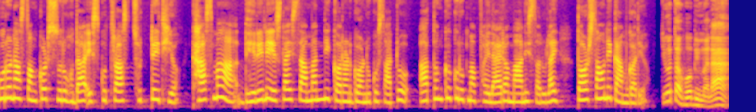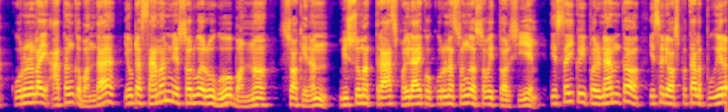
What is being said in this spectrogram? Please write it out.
कोरोना सङ्कट सुरु हुँदा यसको त्रास छुट्टै थियो। खासमा धेरैले यसलाई सामान्यकरण गर्नुको साटो आतंकको रूपमा फैलाएर मानिसहरूलाई तर्साउने काम गर्यो। त्यो त हो बिमला कोरोनालाई आतंक भन्दा एउटा सामान्य सरुवा रोग हो भन्न सकेनन्। विश्वमा त्रास फैलाएको कोरोनासँग सबै तर्सिए। त्यसैकै परिणाम त यसरी अस्पताल पुगेर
